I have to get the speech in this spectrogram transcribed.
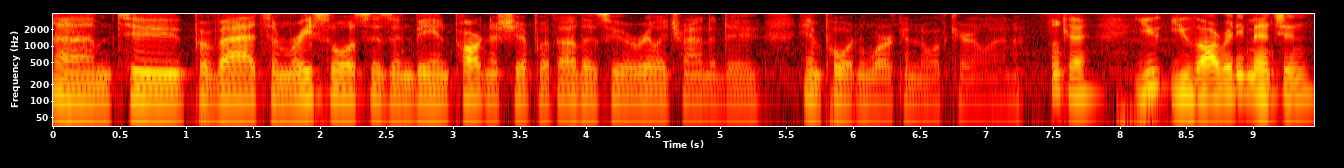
Um, to provide some resources and be in partnership with others who are really trying to do important work in North Carolina. Okay. You you've already mentioned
